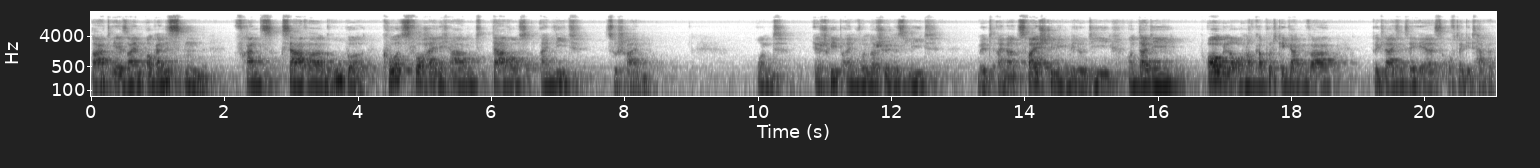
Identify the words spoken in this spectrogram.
bat er seinen Organisten Franz Xaver Gruber kurz vor Heiligabend daraus ein Lied zu schreiben. Und er schrieb ein wunderschönes Lied mit einer zweistimmigen Melodie und da die Orgel auch noch kaputt gegangen war, begleitete er es auf der Gitarre.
